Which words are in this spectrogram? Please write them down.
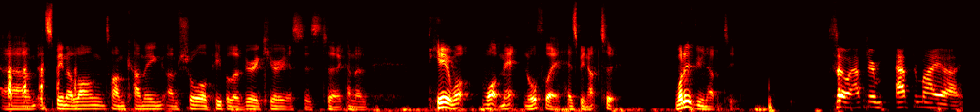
Um, it's been a long time coming. I'm sure people are very curious as to kind of hear what what Matt Northway has been up to. What have you been up to? So after after my uh,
